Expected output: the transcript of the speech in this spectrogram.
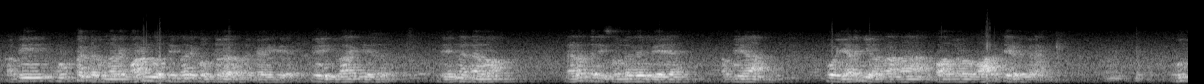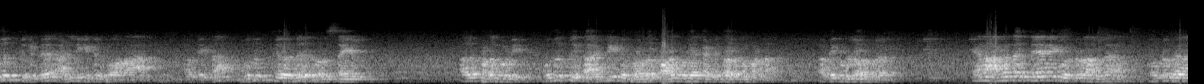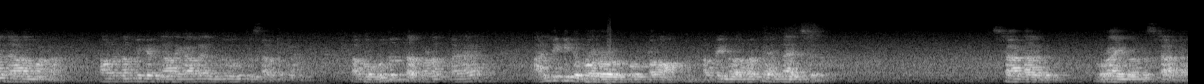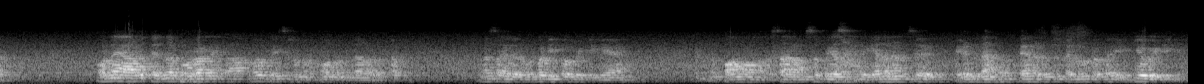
அப்படி முட்பெட்டல் மாதிரி மாணவத்தை மாதிரி கொத்துறாரு அந்த கைது ஏய் என்ன நிலம்? நிலத்தை நீ சொல்லவே இல்லையே. அப்படியா? ஓ இறங்கி வர்றானா? அப்போ அதனோட வார்த்தை எடுக்கிறேன். உதுத்துக்கிட்டு அள்ளிக்கிட்டு போறான். அப்படின்னா உதுக்குறது ஒரு செயல். அது பழங்குடி. உதுத்துக்கிட்டு அள்ளிட்டு போறது படங்குடியா கண்டிப்பா இருக்க மாட்டான். அப்படின்னு உள்ள வருவார். ஏன்னா அவன் தான் தேவைக்கு விட்டுறான்ல. கொண்டு பேரும் தான் சாட மாட்டான் அவனுக்கு நம்பிக்கை நாளை காலம் இருந்து ஊத்து சாப்பிட்டுக்கலாம் அப்போ உதுத்த படத்தை அள்ளிக்கிட்டு போற ஒரு கூட்டம் அப்படின்னு வர்றப்ப என்னாச்சு ஸ்டார்ட் ஆகுது. உராய்வு வந்து ஸ்டார்ட் ஆகுது. உடனே அடுத்து என்ன போடுறாங்க? காரணம் பேசிட்டு ஃபோன் என்ன சார் ரொம்ப டீப்பாக போயிட்டீங்க. பாவம் சார் அம்சம் பேசுறது எதை நினச்சி எடுத்தாங்க தேர் எடுத்து தள்ளி எங்கேயோ போயிட்டீங்க.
